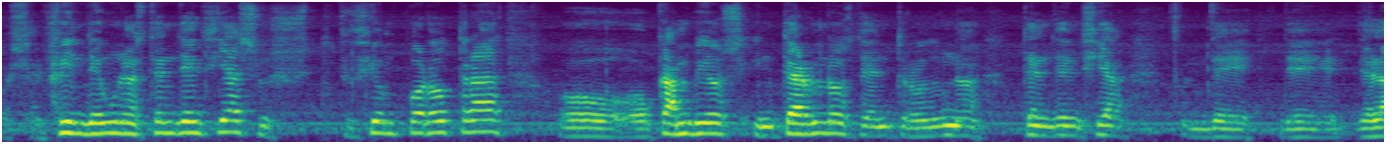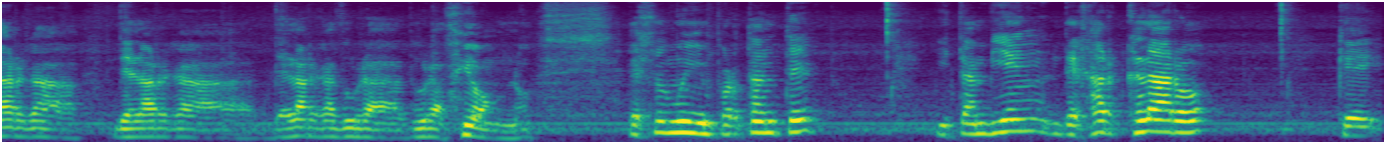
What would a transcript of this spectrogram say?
pues el fin de unas tendencias, por otras, o, cambios internos dentro de una tendencia de, larga, duración. Eso es muy importante y también dejar claro que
